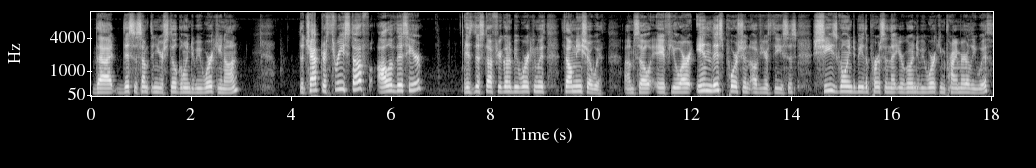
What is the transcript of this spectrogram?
that this is something you're still going to be working on. The chapter 3 stuff, all of this here, is the stuff you're going to be working with Thelmisha with. Um, so if you are in this portion of your thesis, she's going to be the person that you're going to be working primarily with.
